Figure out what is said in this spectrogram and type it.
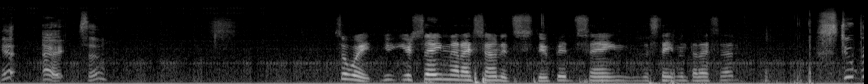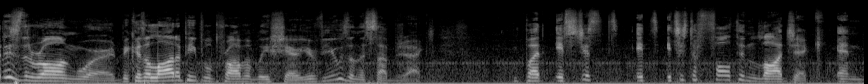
Yeah. All right. So so wait, you, you're saying that I sounded stupid saying the statement that I said? stupid is the wrong word because a lot of people probably share your views on the subject. But it's just it's it's just a fault in logic and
